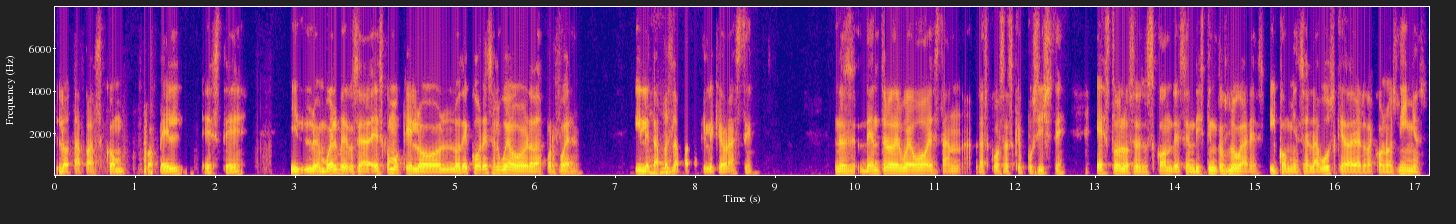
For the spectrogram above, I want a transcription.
lo tapas con papel, este, y lo envuelves, o sea, es como que lo, lo decores al huevo, ¿verdad? Por fuera, y le tapas la pata que le quebraste. Entonces, dentro del huevo están las cosas que pusiste, estos los escondes en distintos lugares y comienza la búsqueda, ¿verdad? Con los niños.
